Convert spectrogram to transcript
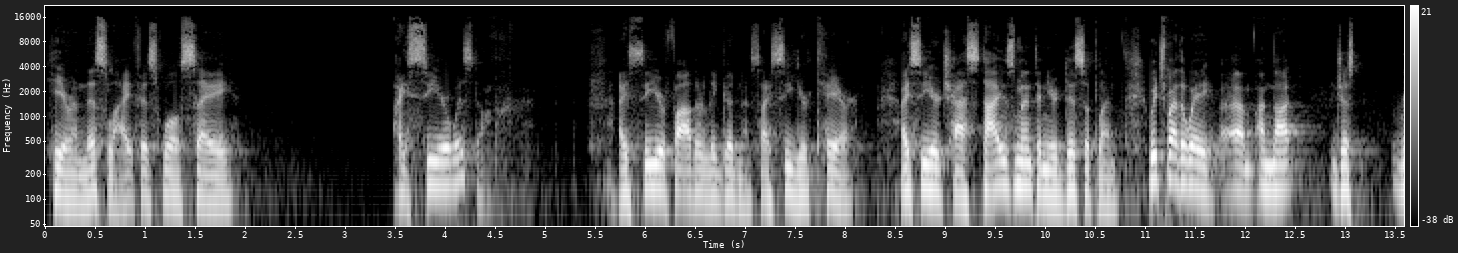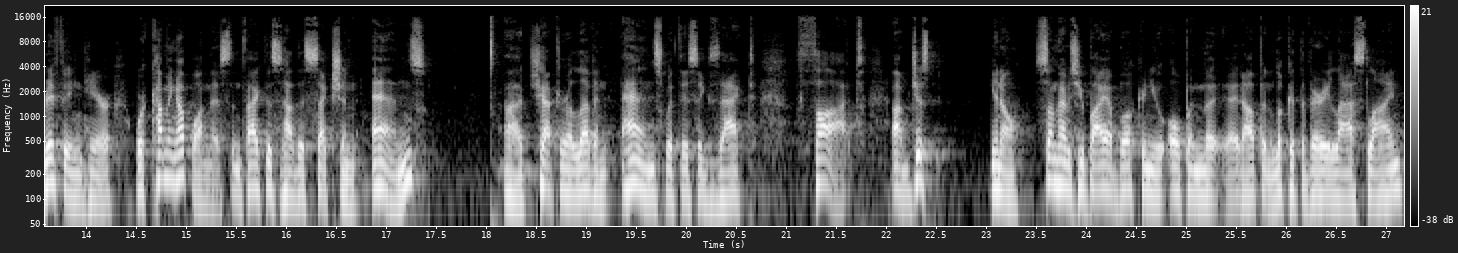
here in this life, is we'll say, I see your wisdom. I see your fatherly goodness. I see your care. I see your chastisement and your discipline. Which, by the way, um, I'm not just riffing here. We're coming up on this. In fact, this is how this section ends. Uh, chapter 11 ends with this exact thought. Um, just, you know, sometimes you buy a book and you open the, it up and look at the very last line,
